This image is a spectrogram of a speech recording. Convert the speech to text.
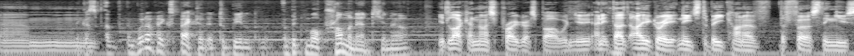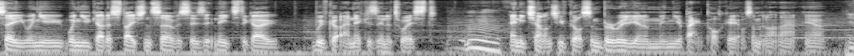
Um, Because I I would have expected it to be a bit more prominent, you know. you'd like a nice progress bar, wouldn't you? And it does. I agree. It needs to be kind of the first thing you see when you when you go to station services. It needs to go. We've got our knickers in a twist. Mm. Any chance you've got some beryllium in your back pocket or something like that? Yeah. Yeah.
